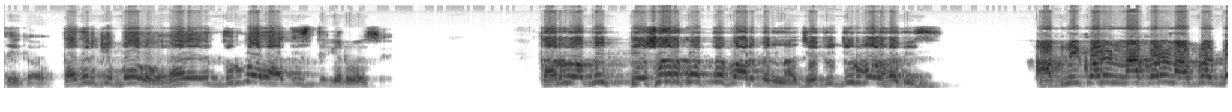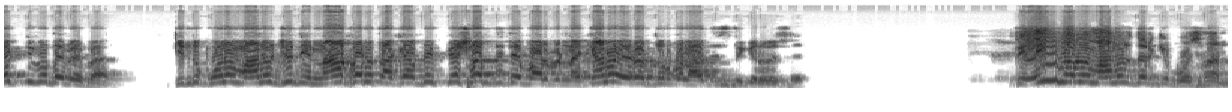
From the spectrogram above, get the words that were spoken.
দেখাও। তাদেরকে বলো হ্যাঁ দুর্বল হাদিস থেকে রয়েছে। কারণ আপনি প্রেশার করতে পারবেন না, যেহেতু দুর্বল হাদিস। আপনি করেন, না করেন, আপনার ব্যক্তিগত ব্যাপার। কিন্তু কোনো মানুষ যদি না করে, তাকে আপনি প্রেশার দিতে পারবেন না। কেন এটা দুর্বল হাদিস থেকে রয়েছে? তো এইভাবে মানুষদেরকে বোঝান।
